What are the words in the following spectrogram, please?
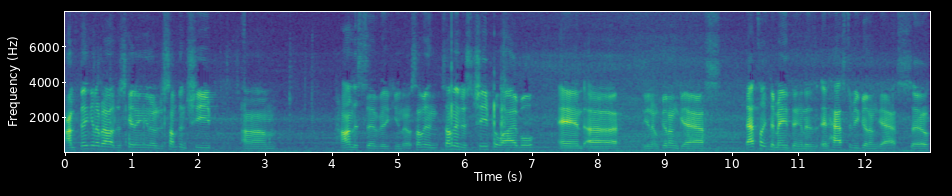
I'm thinking about just getting, you know, just something cheap. Honda Civic, you know, something something just cheap, reliable, and uh, you know, good on gas. That's like the main thing. It is it has to be good on gas. So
